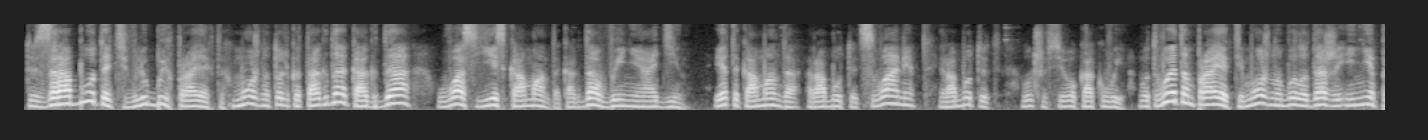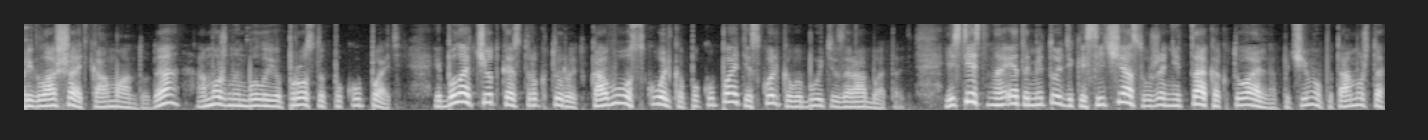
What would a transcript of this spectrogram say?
То есть заработать в любых проектах можно только тогда, когда у вас есть команда, когда вы не один. И эта команда работает с вами и работает лучше всего как вы. Вот в этом проекте можно было даже и не приглашать команду, да, а можно было ее просто покупать. И была четкая структура, кого сколько покупать и сколько вы будете зарабатывать. Естественно, эта методика сейчас уже не так актуальна. Почему? Потому что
